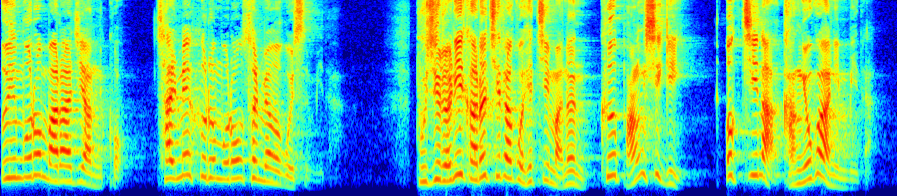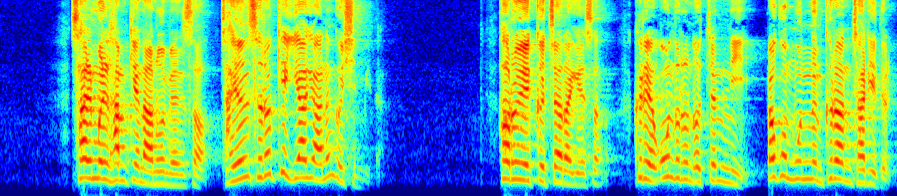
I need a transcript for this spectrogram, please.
의무로 말하지 않고 삶의 흐름으로 설명하고 있습니다. 부지런히 가르치라고 했지만은 그 방식이 억지나 강요가 아닙니다. 삶을 함께 나누면서 자연스럽게 이야기하는 것입니다. 하루의 끝자락에서 그래 오늘은 어쨌니? 라고 묻는 그런 자리들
